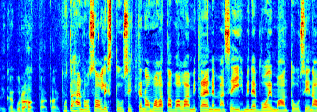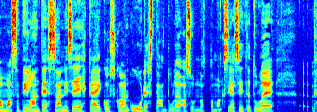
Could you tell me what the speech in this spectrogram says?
ikään kuin rahoittaa kaiken. Mutta hän osallistuu sitten omalla tavallaan, mitä enemmän se ihminen voimaantuu siinä omassa tilanteessaan, niin se ehkä ei koskaan uudestaan tule asunnottomaksi. Ja sitten tulee äh,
